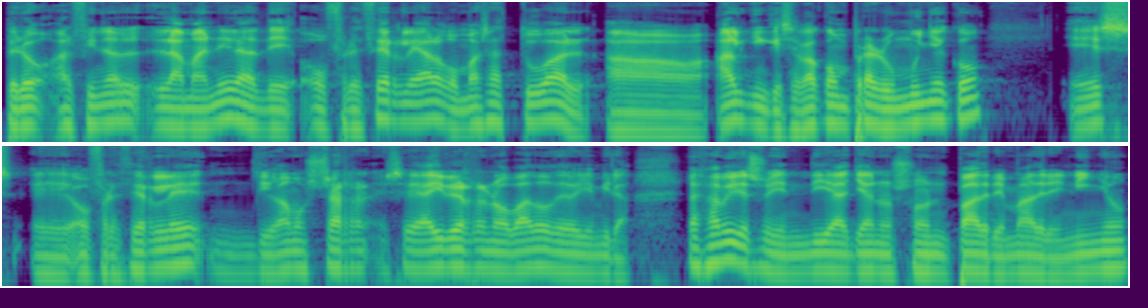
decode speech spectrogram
Pero al final la manera de ofrecerle algo más actual a alguien que se va a comprar un muñeco es eh, ofrecerle, digamos, ese aire renovado de, oye, mira, las familias hoy en día ya no son padre, madre niño.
